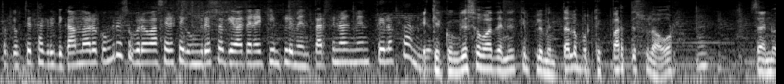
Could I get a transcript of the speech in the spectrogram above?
porque usted está criticando ahora el Congreso, pero va a ser este Congreso que va a tener que implementar finalmente los cambios? Es que el Congreso va a tener que implementarlo porque es parte de su labor. O sea, no,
